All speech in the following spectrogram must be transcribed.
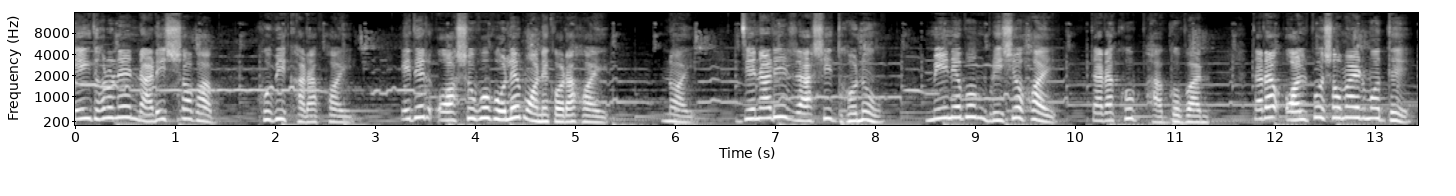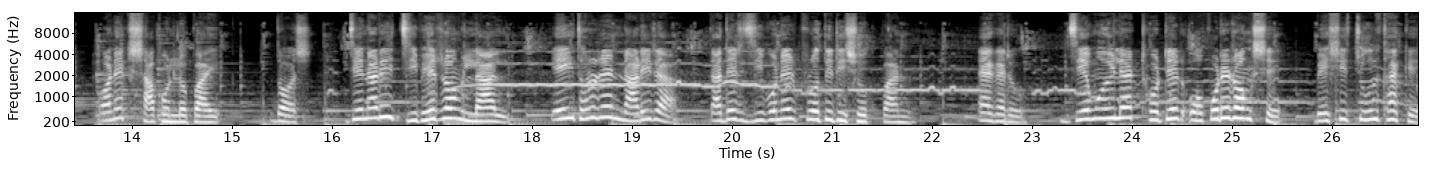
এই ধরনের নারীর স্বভাব খুবই খারাপ হয়। এদের অশুভ বলে মনে করা হয়। নয়, যে নারীর রাশি ধনু, মীন এবং বৃষ হয়, তারা খুব ভাগ্যবান। তারা অল্প সময়ের মধ্যে অনেক সাফল্য পায়। দশ, যে নারীর জিভের রং লাল, এই ধরনের নারীরা তাদের জীবনের প্রতিটি সুখ পান। এগারো, যে মহিলার ঠোঁটের ওপরের অংশে বেশি চুল থাকে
